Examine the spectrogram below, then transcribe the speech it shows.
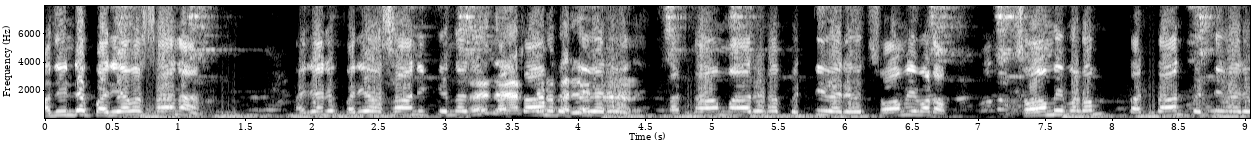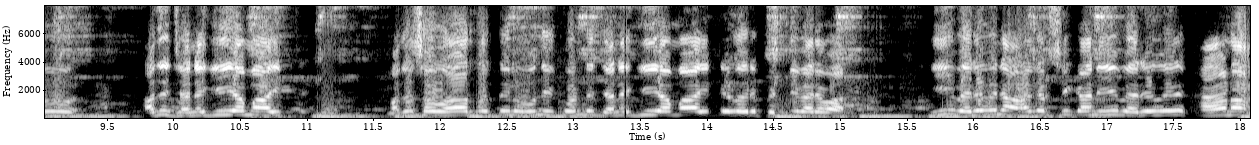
അതിന്റെ പര്യവസാനാണ്. അതിന് പര്യവസാനിക്കുന്നത് തട്ടാൻ പെട്ടിവരവ്. തട്ടാന്മാരുടെ പെട്ടിവരവ് സ്വാമിമഠം. സ്വാമിമഠം തട്ടാൻ പെട്ടിവരവ്. അത് ജനകീയമായിട്ട് മതസൗഹാർദ്ദത്തിൽ ഊന്നിക്കൊണ്ട് ജനകീയമായിട്ടുള്ള ഒരു പെട്ടിവരവാണ്. ഈ വരവിനെ ആകർഷിക്കാൻ ഈ വരവ് കാണാൻ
